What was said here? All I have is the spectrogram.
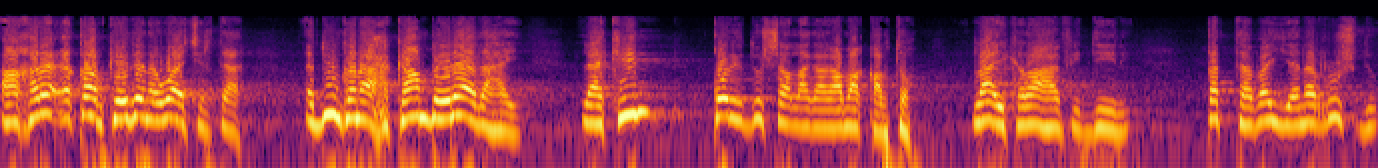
aakhare ciqaabkeedana waa jirtaa. Adduunkana axkaam bay leedahay. Laakiin qori dusha lagagama qabto. Laa ikraaha fi اddiini qad tabayana اrushdu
